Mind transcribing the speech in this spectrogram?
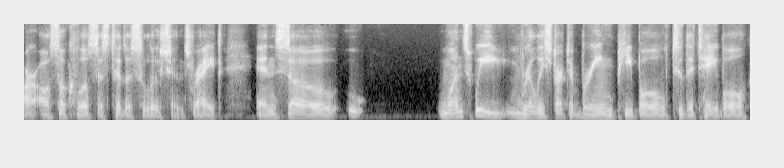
are also closest to the solutions, right? And so once we really start to bring people to the table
